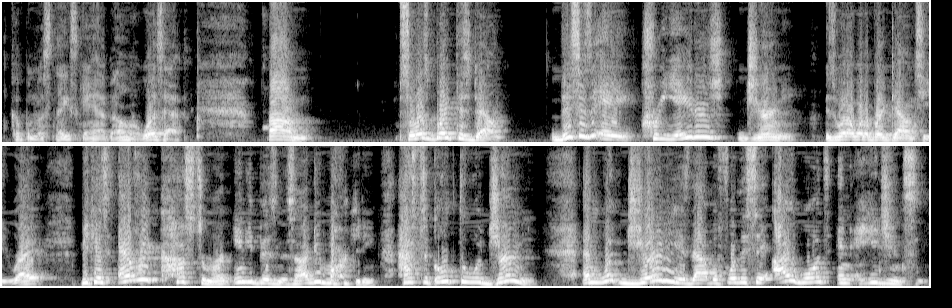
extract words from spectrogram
a couple mistakes can't happen. I don't know what's happening. Um, so let's break this down. This is a creator's journey is what I want to break down to you, right? Because every customer in any business, I do marketing, has to go through a journey. And what journey is that before they say, I want an agency?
